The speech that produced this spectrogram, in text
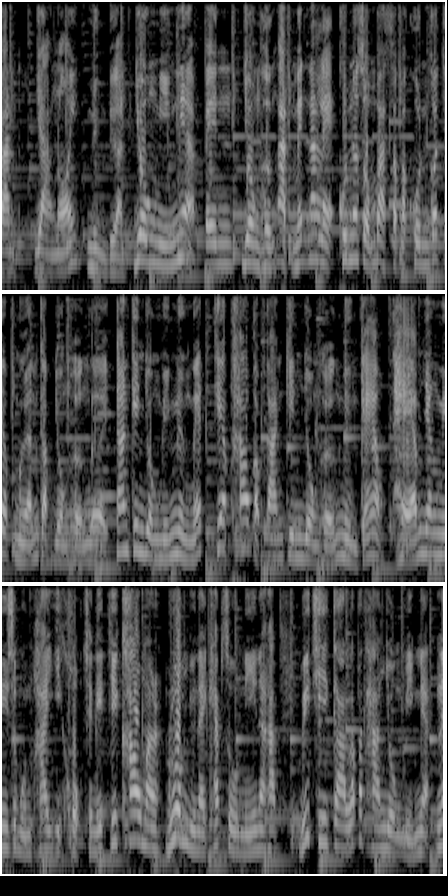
กันอย่างน้อย 1 เดือน ยงมิงเนี่ยเป็นยงเหิงอัดเม็ดนั่นแหละ คุณสมบัติสรรพคุณก็จะเหมือนกับยงเหิงเลย การกินยงมิง 1 เม็ดเทียบเท่ากับการกินยงเหิง 1 แก้ว แถมยังมีสมุนไพรอีก 6 ชนิดที่เข้ามาร่วมอยู่ในแคปซูลนี้นะครับวิธีการรับประทานยงมิงเนี่ยใน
